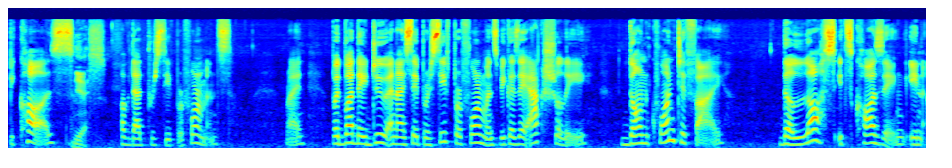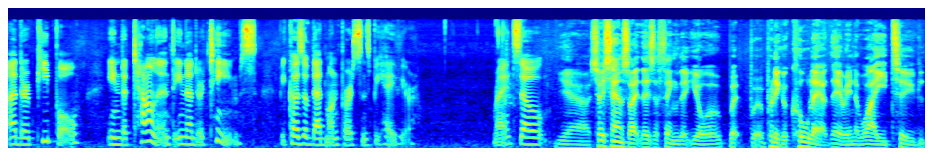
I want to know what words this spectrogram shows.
because Yes. of that perceived performance, right? But what they do, and I say perceived performance because they actually don't quantify the loss it's causing in other people, in the talent, in other teams because of that one person's behavior, right? So Yeah, so it sounds like there's a thing that you're putting a call out there in a way to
